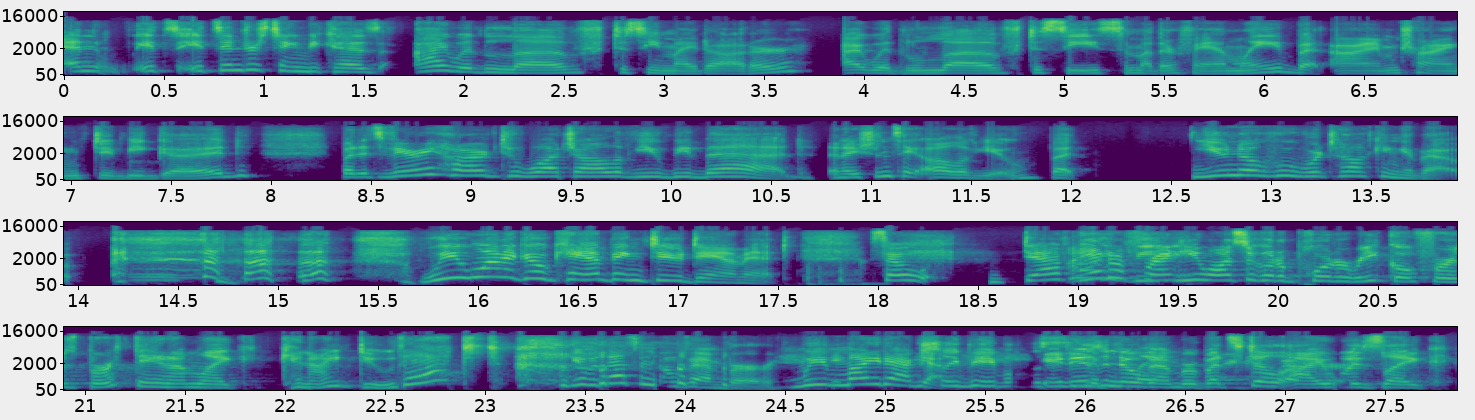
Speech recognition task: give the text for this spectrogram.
And it's it's interesting because I would love to see my daughter. I would love to see some other family, but I'm trying to be good. But it's very hard to watch all of you be bad. And I shouldn't say all of you, but you know who we're talking about. we want to go camping too, damn it. So definitely. I had a friend, he wants to go to Puerto Rico for his birthday. And I'm like, can I do that? yeah, but that's in November. We might actually yeah, be able to. It is in November, but still, November. I was like,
